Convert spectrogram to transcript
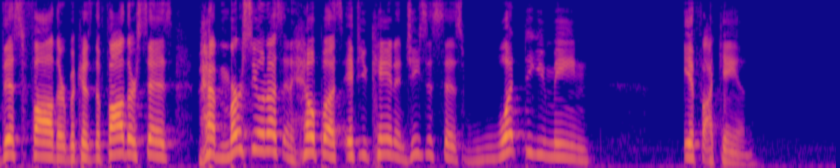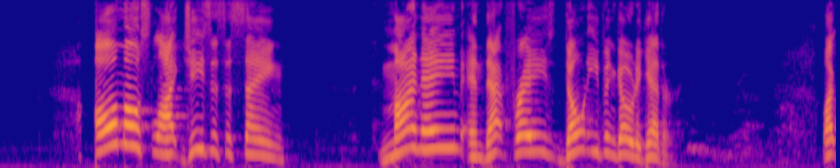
this father because the father says, Have mercy on us and help us if you can. And Jesus says, What do you mean if I can? Almost like Jesus is saying, My name and that phrase don't even go together. Like,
